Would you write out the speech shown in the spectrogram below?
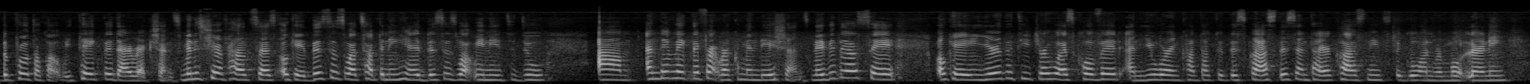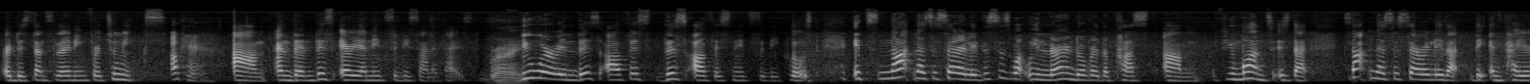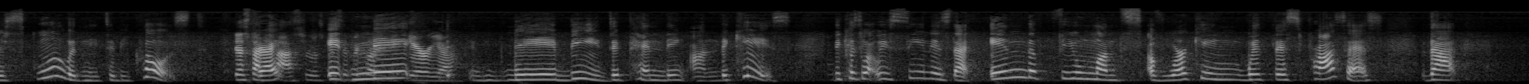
the protocol. We take the directions. Ministry of Health says, okay, this is what's happening here. This is what we need to do. Um, and they make different recommendations. Maybe they'll say, okay, you're the teacher who has COVID and you were in contact with this class. This entire class needs to go on remote learning or distance learning for two weeks. Okay. Um, and then this area needs to be sanitized. Right. You were in this office, this office needs to be closed. It's not necessarily, this is what we learned over the past um, few months, is that it's not necessarily that the entire school would need to be closed. Just that right? classroom It specifically or may, the area. may be depending on the case. Because what we've seen is that in the few months of working with this process, that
